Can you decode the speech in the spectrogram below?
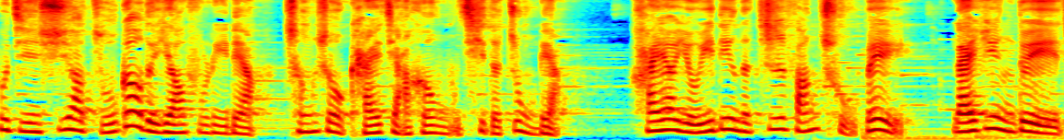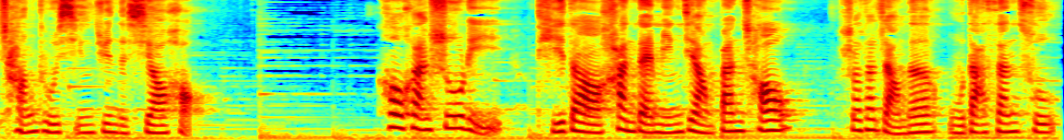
不仅需要足够的腰腹力量承受铠甲和武器的重量，还要有一定的脂肪储备来应对长途行军的消耗。《后汉书》里提到汉代名将班超，说他长得五大三粗，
